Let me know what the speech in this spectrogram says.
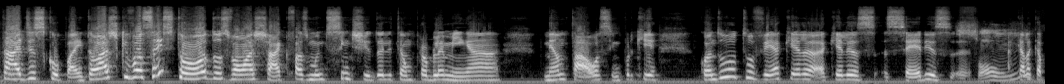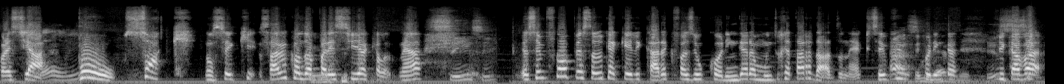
Tá, desculpa. Então acho que vocês todos vão achar que faz muito sentido ele ter um probleminha mental, assim, porque quando tu vê aquele, aquelas séries, Só um. aquela que aparecia, Só um. pô, sock, não sei o que, sabe quando aparecia aquela, né? Sim, sim. Eu sempre ficava pensando que aquele cara que fazia o Coringa era muito retardado, né? Que sempre Ah, o sim, Coringa Isso. ficava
